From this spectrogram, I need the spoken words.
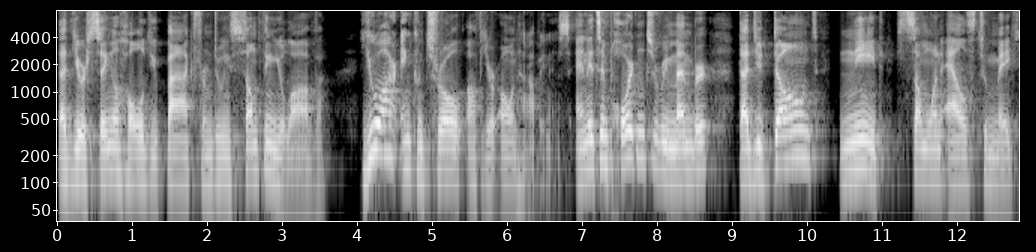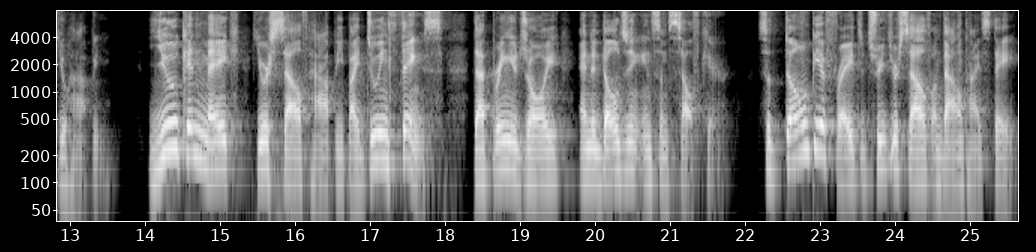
that you're single hold you back from doing something you love. You are in control of your own happiness. And it's important to remember that you don't need someone else to make you happy. You can make yourself happy by doing things that bring you joy and indulging in some self-care. So don't be afraid to treat yourself on Valentine's Day.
